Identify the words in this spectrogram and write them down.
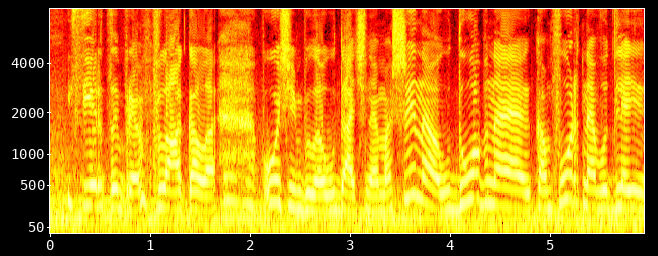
сердце прям плакало. Очень была удачная машина, удобная, комфортная вот для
